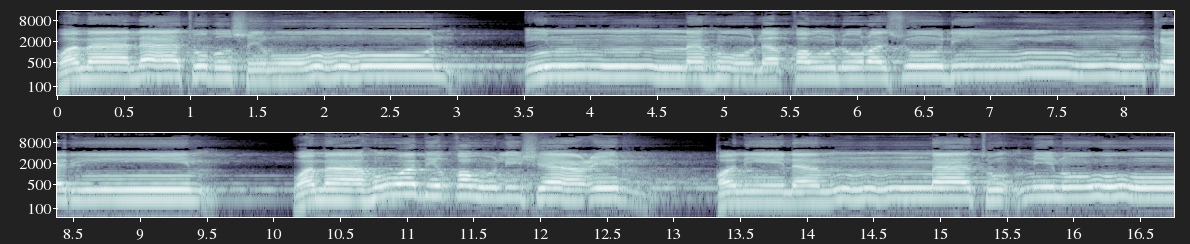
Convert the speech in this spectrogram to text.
وما لا تبصرون انه لقول رسول كريم وما هو بقول شاعر قليلا ما تؤمنون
